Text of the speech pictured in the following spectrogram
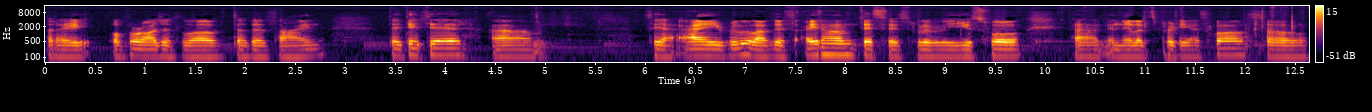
but I overall just love the design that they did. Um, so yeah, I really love this item. This is really, really useful, um, and it looks pretty as well. So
